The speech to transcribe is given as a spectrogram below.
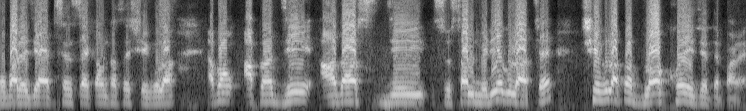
মোবাইলে যে অ্যাডসেন্স অ্যাকাউন্ট আছে সেগুলা, এবং আপনার যে আদার্স যে সোশ্যাল মিডিয়াগুলো আছে, সেগুলো আপনার ব্লক হয়ে যেতে পারে।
